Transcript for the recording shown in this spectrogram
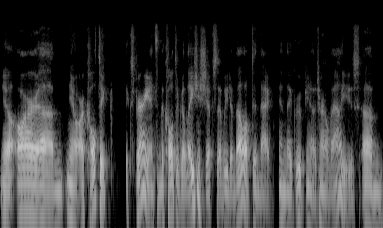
you know our um, you know our cultic experience and the cultic relationships that we developed in that in the group, you know, eternal values. Um,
